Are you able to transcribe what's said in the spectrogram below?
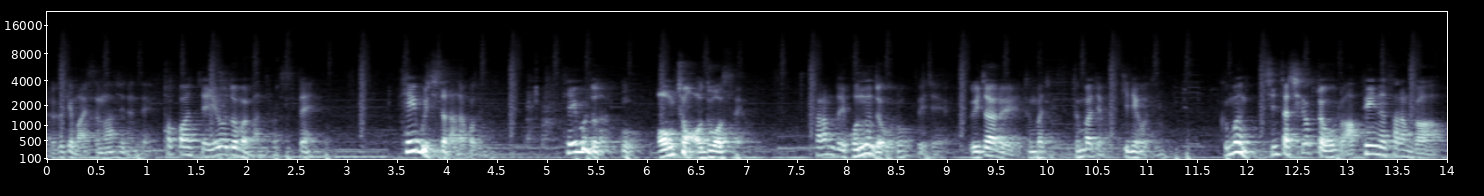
그렇게 말씀하시는데 첫 번째 1호점을 만들었을 때 테이블이 진짜 낮았거든요. 테이블도 낮고 엄청 어두웠어요. 사람들이 본능적으로 이제 의자를 등받이, 등받이에 기대거든요. 그러면 진짜 시각적으로 앞에 있는 사람과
